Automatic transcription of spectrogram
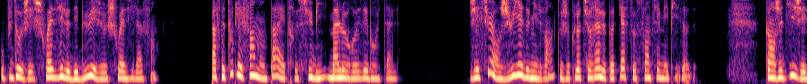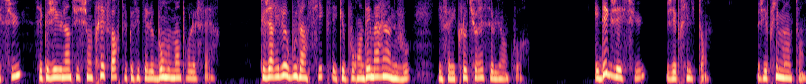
Ou plutôt, j'ai choisi le début et je choisis la fin. Parce que toutes les fins n'ont pas à être subies, malheureuses et brutales. J'ai su en juillet 2020 que je clôturais le podcast au centième épisode. Quand je dis j'ai su, c'est que j'ai eu l'intuition très forte que c'était le bon moment pour le faire. Que j'arrivais au bout d'un cycle et que pour en démarrer un nouveau, il fallait clôturer celui en cours. Et dès que j'ai su, j'ai pris le temps. J'ai pris mon temps.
